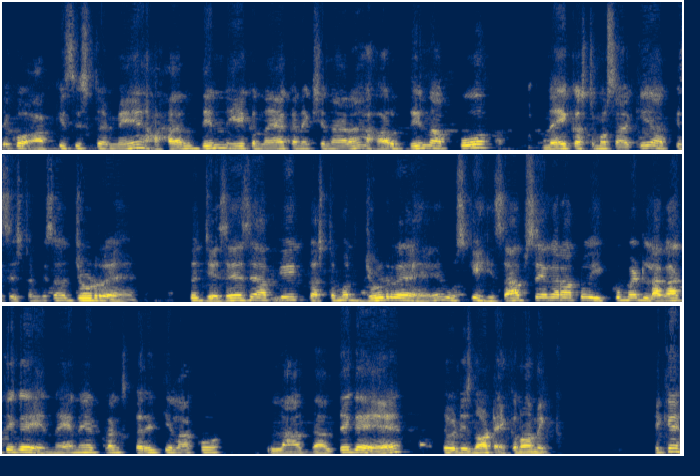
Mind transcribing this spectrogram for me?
देखो आपके सिस्टम में हर दिन एक नया कनेक्शन आ रहा है. हर दिन आपको नए कस्टमर्स आके आपके सिस्टम के साथ जुड़ रहे हैं. तो जैसे जैसे आपके कस्टमर जुड़ रहे हैं उसके हिसाब से अगर आप लोग इक्विपमेंट लगाते गए नए नए ट्रंक्स खरीद के लाखों ला डालते गए तो इट इज़ नॉट इकोनॉमिक ठीक है?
